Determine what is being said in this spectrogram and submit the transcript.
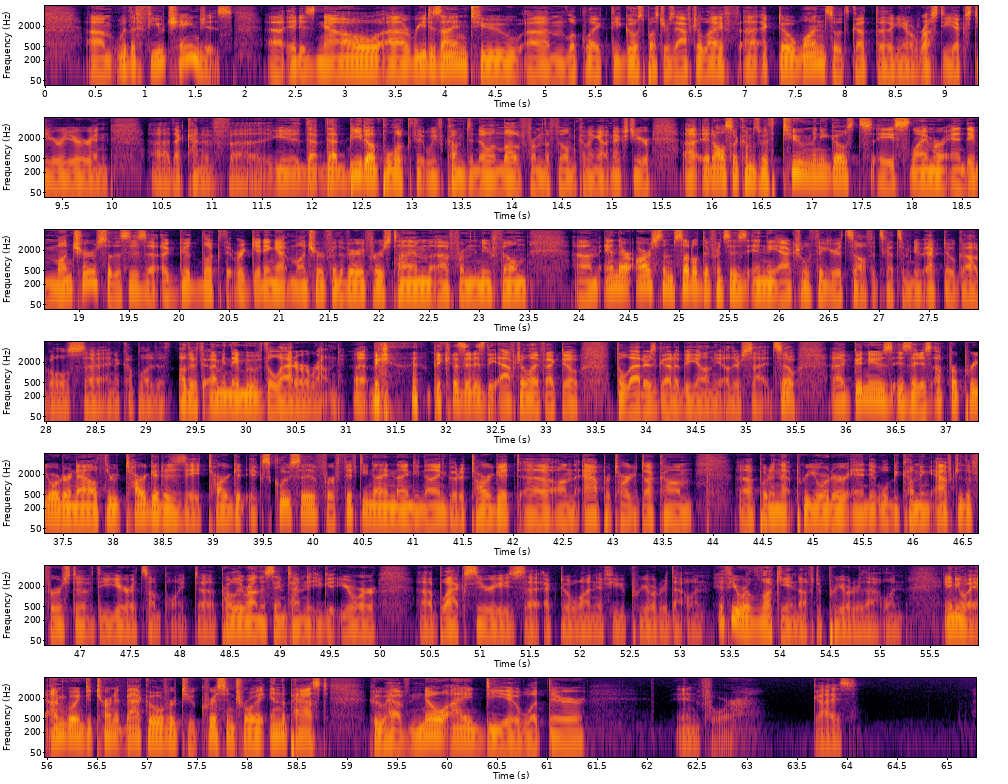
um, with a few changes. Uh, it is now uh, redesigned to um, look like the Ghostbusters Afterlife uh, Ecto One, so it's got the you know rusty exterior and uh, that kind of uh, you know, that that beat up look that we've come to know and love from the film coming out next year. Uh, it also comes with two mini ghosts, a Slimer and a Muncher. So this is a, a good look that we're getting at Muncher for the very first time from the new film. Um, and there are some subtle differences in the actual figure itself. It's got some new ecto goggles and a couple of other. Th- I mean, they moved the ladder around because, because it is the afterlife ecto. The ladder's got to be on the other side. So, uh, good news is it is up for pre-order now through Target. It is a Target exclusive for fifty nine ninety nine. Go to Target uh, on the app or Target.com. Uh, put in that pre-order, and it will be coming after the first of the year at some point, uh, probably around the same time that you get your uh, Black Series uh, Ecto One if you pre-ordered that one. If you were lucky enough to pre-order that one. Anyway, I'm going to turn it back over to Chris and Troy in the past, who have no idea what they're in for, guys.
